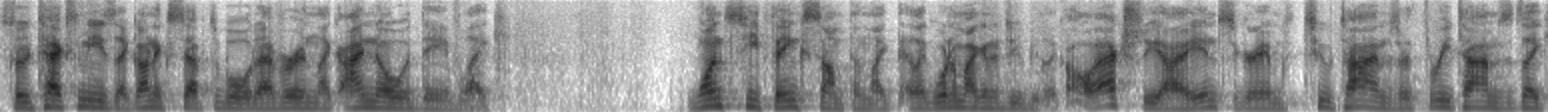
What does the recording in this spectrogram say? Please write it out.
So he texts me, he's like unacceptable, whatever. And like I know with Dave, like once he thinks something like that, like what am I gonna do? Be like, oh, actually, I Instagrammed two times or three times. It's like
